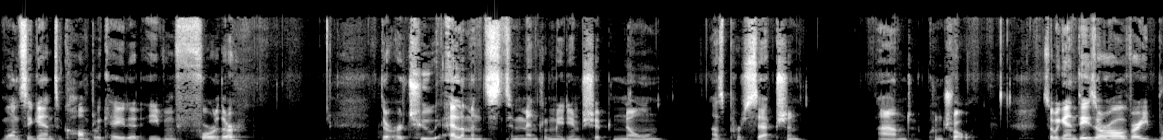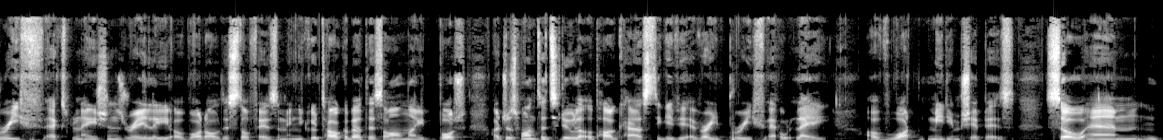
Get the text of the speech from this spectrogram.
once again, to complicate it even further, there are two elements to mental mediumship known as perception and control. So again, these are all very brief explanations really of what all this stuff is. I mean, you could talk about this all night, but I just wanted to do a little podcast to give you a very brief outlay of what mediumship is. So um,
